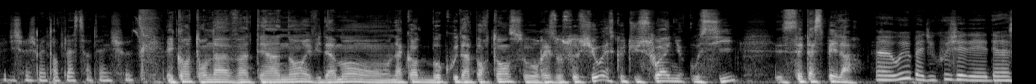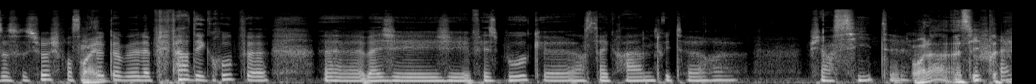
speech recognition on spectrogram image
que déjà je mette en place certaines choses. Et quand on a 21 ans, évidemment, on accorde beaucoup d'importance aux réseaux sociaux. Est-ce que tu soignes aussi cet aspect-là? Euh, oui, bah du coup j'ai des, des réseaux sociaux. Je pense un Ouais. peu comme euh, la plupart des groupes. Euh, euh, bah, j'ai j'ai Facebook, euh, Instagram, Twitter, puis un site. Voilà, un site. frais.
